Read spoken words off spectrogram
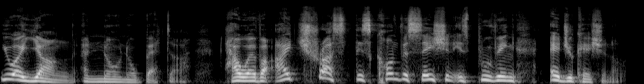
You are young and know no better. However, I trust this conversation is proving educational.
